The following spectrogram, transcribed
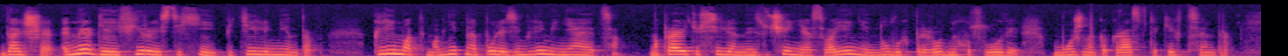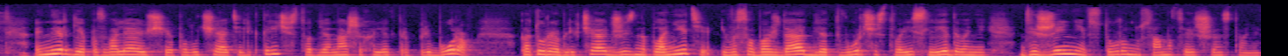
Дальше. Энергия эфира и стихий, пяти элементов. Климат, магнитное поле Земли меняется – Направить усилия на изучение освоения новых природных условий можно как раз в таких центрах. Энергия, позволяющая получать электричество для наших электроприборов, которые облегчают жизнь на планете и высвобождают для творчества, исследований, движения в сторону самосовершенствования.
